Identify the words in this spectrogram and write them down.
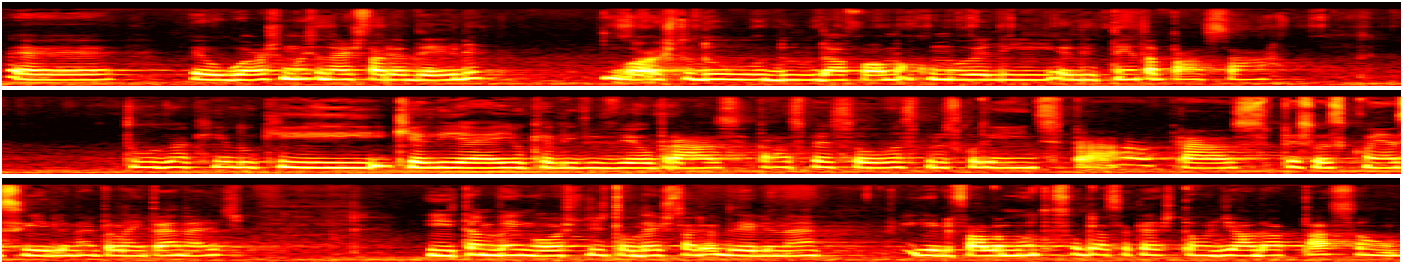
É, eu gosto muito da história dele, gosto do, do, da forma como ele, ele tenta passar tudo aquilo que, que ele é e o que ele viveu para as pessoas, para os clientes, para as pessoas que conhecem ele né, pela internet. E também gosto de toda a história dele, né? E ele fala muito sobre essa questão de adaptação.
